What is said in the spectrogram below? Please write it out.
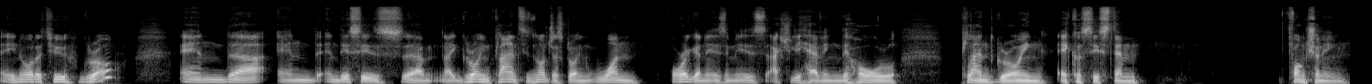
in order to grow and uh, and and this is um, like growing plants is not just growing one organism is actually having the whole plant growing ecosystem functioning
